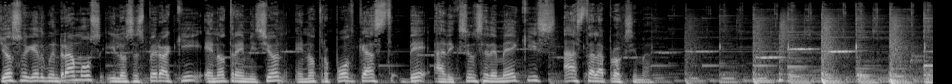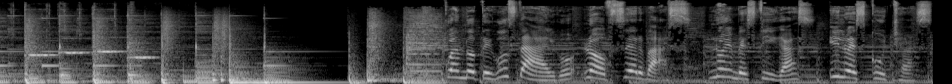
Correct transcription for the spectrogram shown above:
Yo soy Edwin Ramos y los espero aquí en otra emisión, en otro podcast de Adicción CDMX. Hasta la próxima. Cuando te gusta algo, lo observas, lo investigas y lo escuchas.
